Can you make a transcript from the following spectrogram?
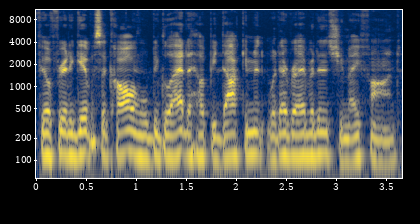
Feel free to give us a call and we'll be glad to help you document whatever evidence you may find.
